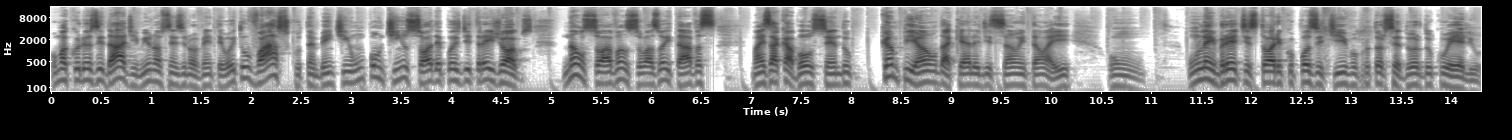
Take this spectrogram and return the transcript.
Uma curiosidade: em 1998, o Vasco também tinha um pontinho só depois de três jogos. Não só avançou às oitavas, mas acabou sendo campeão daquela edição. Então, aí, um um lembrete histórico positivo para o torcedor do Coelho.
